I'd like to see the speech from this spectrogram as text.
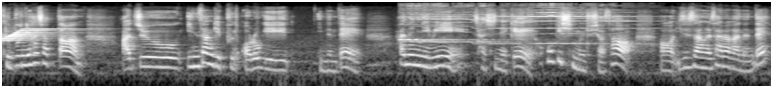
그분이 하셨던 아주 인상 깊은 어록이 있는데 하느님이 자신에게 호기심을 주셔서 어, 이 세상을 살아가는데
